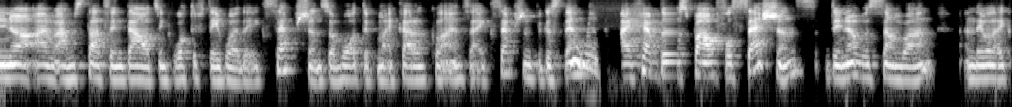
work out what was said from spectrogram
you know I'm, I'm starting doubting what if they were the exceptions or what if my current clients are exceptions because then mm-hmm. i have those powerful sessions you know with someone and they were like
